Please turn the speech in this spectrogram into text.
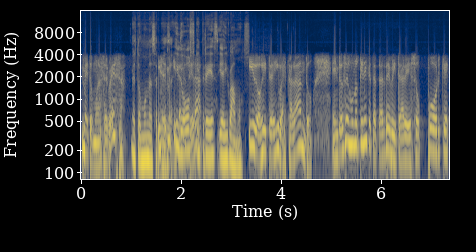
me tomo una cerveza. Me tomo una cerveza. Y, dos, y tres, y ahí vamos. Y dos, y tres, y va escalando. Entonces uno tiene que tratar de evitar eso porque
